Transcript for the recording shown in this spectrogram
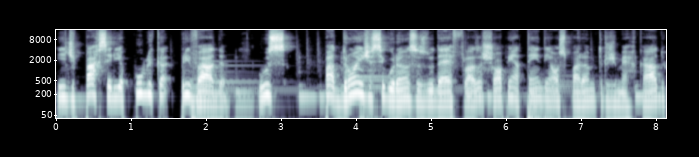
e de parceria pública-privada. Os padrões de segurança do DF Plaza Shopping atendem aos parâmetros de mercado,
